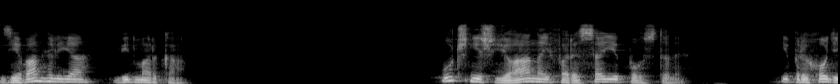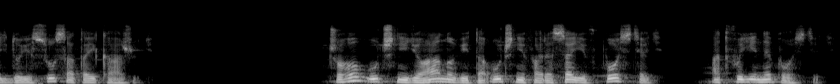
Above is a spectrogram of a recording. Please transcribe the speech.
З Євангелія від Марка. Учні ж Йоанна й фарисеї постили і приходять до Ісуса та й кажуть Чого учні Йоаннові та учні фарисеїв постять, а твої не постять?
